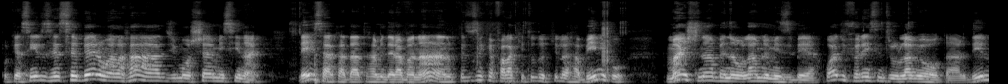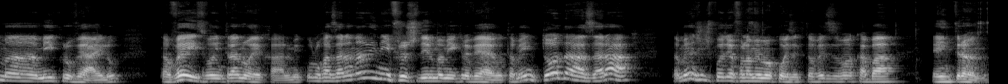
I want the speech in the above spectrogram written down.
porque assim eles receberam a Laha de Moshe e Sinai. Desde a Kadat Hamiderabanan, porque você quer falar que tudo aquilo é rabínico, mas. Qual a diferença entre o lam e o altar? Dilma micro veailu. Talvez vou entrar no Echal. Mikulu Hazaranam e Nifrush Dilma micro veailu. Também toda a Azará, também a gente poderia falar a mesma coisa, que talvez eles vão acabar entrando.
